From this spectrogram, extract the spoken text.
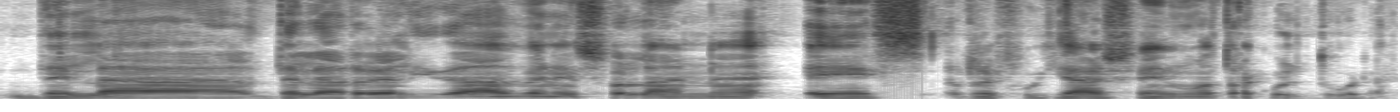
de la, de la realidad venezolana es refugiarse en otra cultura.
